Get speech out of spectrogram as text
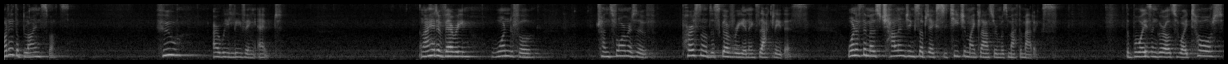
what are the blind spots? Who are we leaving out? And I had a very wonderful, transformative, personal discovery in exactly this. One of the most challenging subjects to teach in my classroom was mathematics. The boys and girls who I taught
